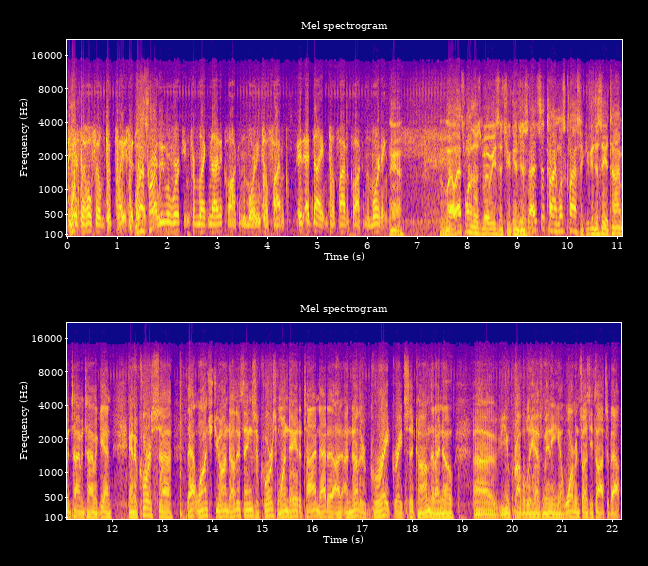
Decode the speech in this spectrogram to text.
because the whole film took place at Well, night. that's right. So we were working from like nine o'clock in the morning till five o'clock at, at night until five o'clock in the morning. Yeah. Well, that's one of those movies that you can just, it's a timeless classic. You can just see it time and time and time again. And of course, uh, that launched you on to other things, of course, One Day at a Time. That uh, Another great, great sitcom that I know uh, you probably have many uh, warm and fuzzy thoughts about.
